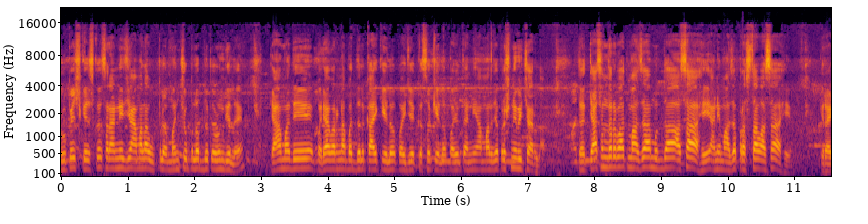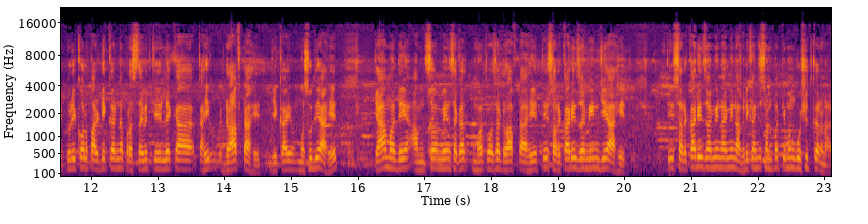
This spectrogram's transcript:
रुपेश केसकर सरांनी जे आम्हाला उपल मंच उपलब्ध करून दिलं आहे त्यामध्ये पर्यावरणाबद्दल काय केलं पाहिजे कसं केलं पाहिजे त्यांनी आम्हाला जे प्रश्न विचारला. तर त्या संदर्भात माझा मुद्दा असा आहे आणि माझा प्रस्ताव असा आहे की राईट टू रिकॉल पार्टीकडनं प्रस्तावित केलेले का काही ड्राफ्ट आहेत जे काही मसुदे आहेत त्यामध्ये आमचं मेन सगळ्यात महत्त्वाचा ड्राफ्ट आहे ते सरकारी जमीन जे आहेत ती सरकारी जमीन आम्ही नागरिकांची संपत्ती म्हणून घोषित करणार.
